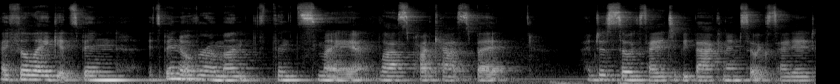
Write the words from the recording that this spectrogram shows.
I feel like it's been it's been over a month since my last podcast, but I'm just so excited to be back, and I'm so excited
